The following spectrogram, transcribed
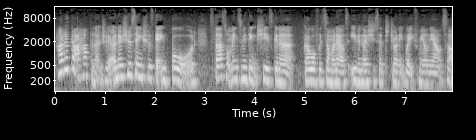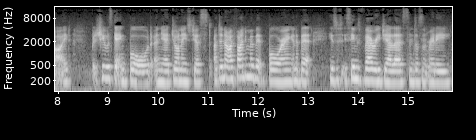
How did that happen actually? I know she was saying she was getting bored so that's what makes me think she's gonna go off with someone else even though she said to Johnny wait for me on the outside but she was getting bored and yeah Johnny's just I don't know I find him a bit boring and a bit he seems very jealous and doesn't really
